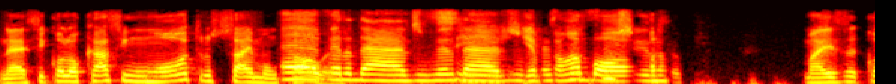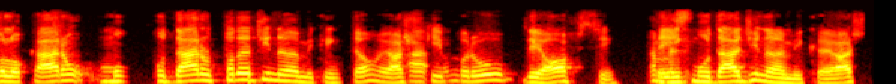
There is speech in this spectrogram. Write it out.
Né? Se colocassem um outro Simon É Cowell, verdade, verdade. ia faz ficar uma bosta. sentido. Mas colocaram, mu- mudaram toda a dinâmica. Então, eu acho Ah, que pro The Office Ah, tem mas- que mudar a dinâmica. Eu acho que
